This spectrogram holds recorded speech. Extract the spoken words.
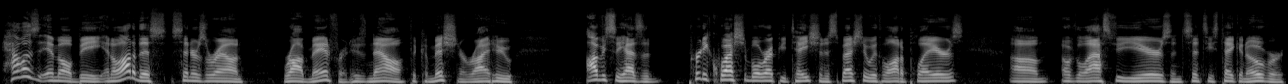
how is mlb and a lot of this centers around rob manfred who's now the commissioner right who obviously has a pretty questionable reputation, especially with a lot of players um, over the last few years and since he's taken over.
